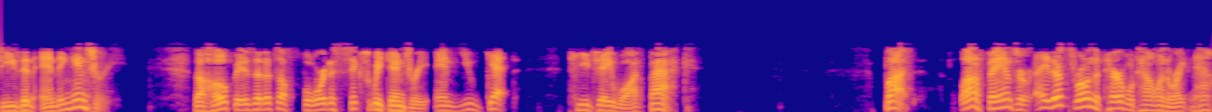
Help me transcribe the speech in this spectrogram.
season ending injury. The hope is that it's a four to six week injury and you get TJ Watt back. But a lot of fans are, hey, they're throwing the terrible towel in right now.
